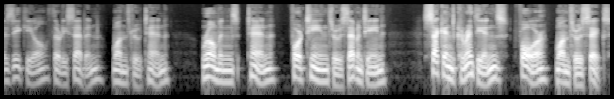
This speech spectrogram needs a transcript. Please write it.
Ezekiel 37, 1 through 10, Romans 10, 14 through 17, 2 Corinthians 4, 1 through 6.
